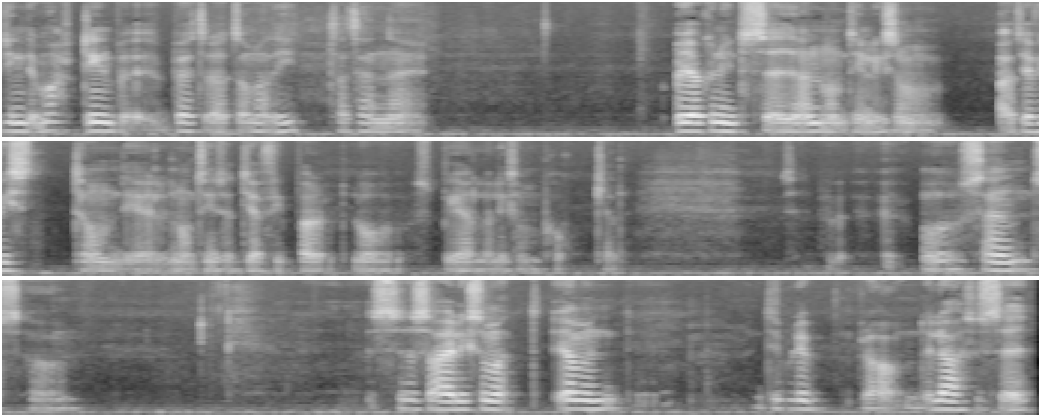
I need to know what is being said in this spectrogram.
ringde Martin berättade att de hade hittat henne. Och jag kunde inte säga någonting liksom att jag visste om det eller någonting så att jag fick bara lov att spela liksom chockad. Och sen så, så sa jag liksom att ja men det blir bra, det löser sig.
